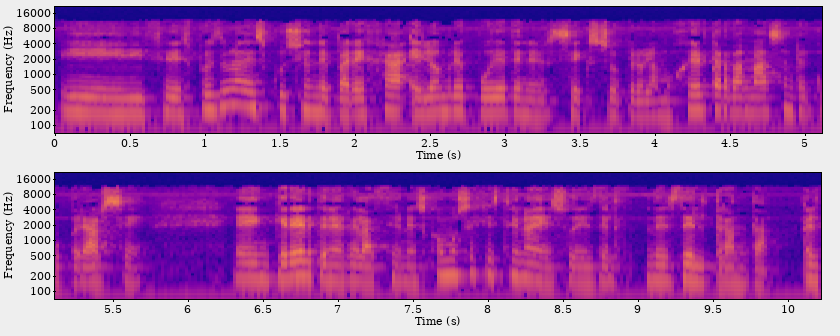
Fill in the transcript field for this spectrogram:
Y dice, después de una discusión de pareja, el hombre puede tener sexo, pero la mujer tarda más en recuperarse en querer tener relaciones. ¿Cómo se gestiona eso desde el, desde el, tranta, el,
